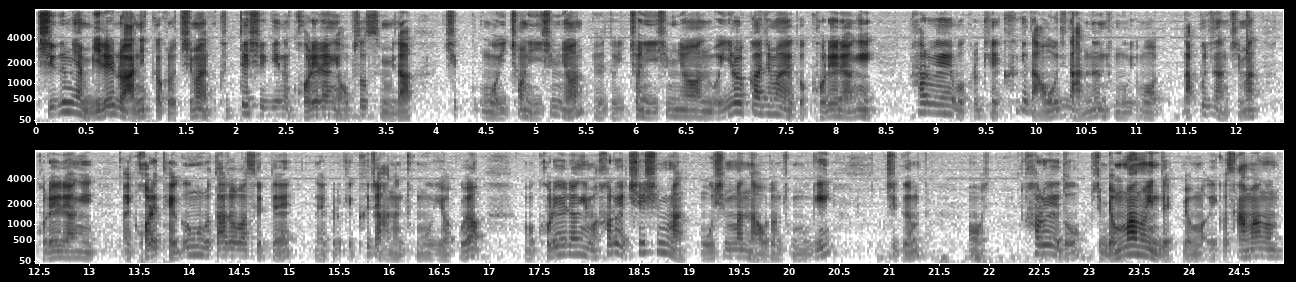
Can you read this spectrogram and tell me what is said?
지금이야 미래를 아니까 그렇지만, 그때 시기는 거래량이 없었습니다. 19, 뭐 2020년, 그래도 2020년 뭐 1월까지만 해도 거래량이 하루에 뭐 그렇게 크게 나오진 않는 종목이 뭐 나쁘진 않지만 거래량이 아니, 거래 대금으로 따져봤을 때 네, 그렇게 크지 않은 종목이었고요. 어, 거래량이 막 하루에 70만, 50만 나오던 종목이 지금 어, 하루에도 지금 몇만 원인데 몇만 그러니까 4만 원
